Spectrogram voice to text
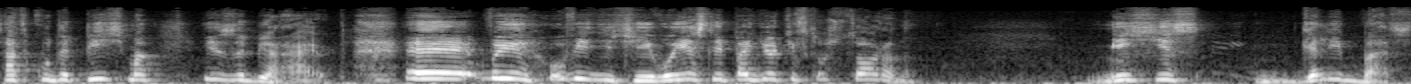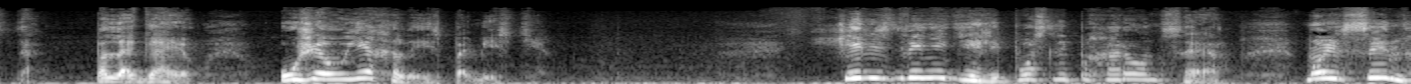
откуда письма и забирают. Э, вы увидите его, если пойдете в ту сторону. Миссис Галибаста, полагаю, уже уехала из поместья? Через две недели после похорон, сэр. Мой сын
